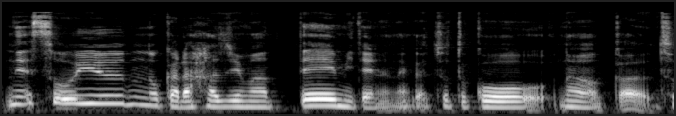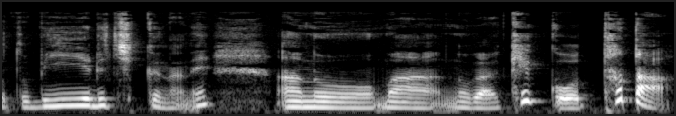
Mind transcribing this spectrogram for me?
ね、そういうのから始まって、みたいな、なんかちょっとこう、なんかちょっと BL チックなね、あの、まあ、のが結構多々、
